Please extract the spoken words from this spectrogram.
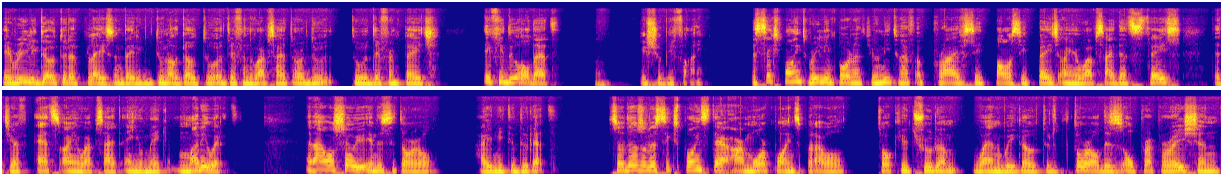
they really go to that place and they do not go to a different website or do to a different page. If you do all that, you should be fine. The sixth point, really important, you need to have a privacy policy page on your website that states that you have ads on your website and you make money with it. And I will show you in this tutorial how you need to do that. So those are the six points. There are more points, but I will talk you through them when we go to the tutorial. This is all preparation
